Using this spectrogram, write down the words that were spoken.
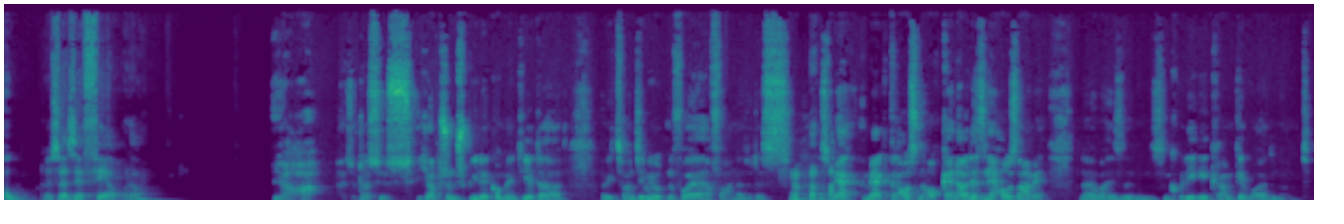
Oh, das ist ja sehr fair, oder? Ja, also das ist, ich habe schon Spiele kommentiert, da habe ich 20 Minuten vorher erfahren. Also das, das merkt, merkt draußen auch keiner. Aber das ist eine Ausnahme, ne, weil es ist ein Kollege krank geworden und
